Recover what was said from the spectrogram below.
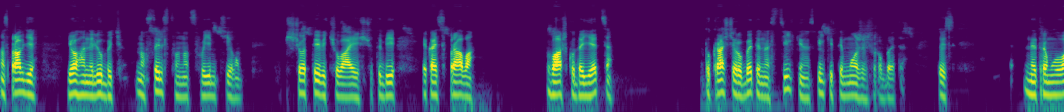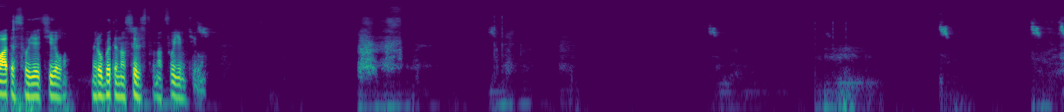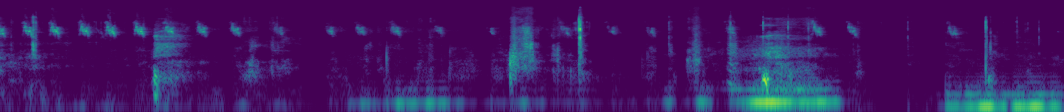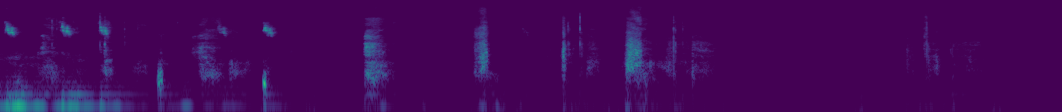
Насправді йога не любить насильство над своїм тілом. Якщо ти відчуваєш, що тобі якась справа важко дається, то краще робити настільки, наскільки ти можеш робити. Тобто не травмувати своє тіло, не робити насильство над своїм тілом.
